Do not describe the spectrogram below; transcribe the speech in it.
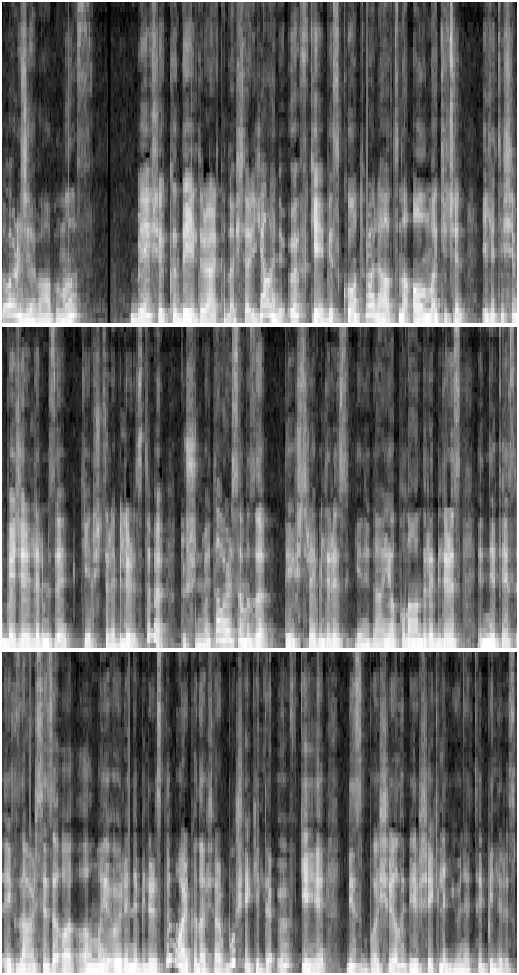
Doğru cevabımız B şıkkı değildir arkadaşlar. Yani öfkeyi biz kontrol altına almak için iletişim becerilerimizi geliştirebiliriz değil mi? Düşünme tarzımızı değiştirebiliriz, yeniden yapılandırabiliriz, e, nefes egzersizi almayı öğrenebiliriz değil mi arkadaşlar? Bu şekilde öfkeyi biz başarılı bir şekilde yönetebiliriz.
